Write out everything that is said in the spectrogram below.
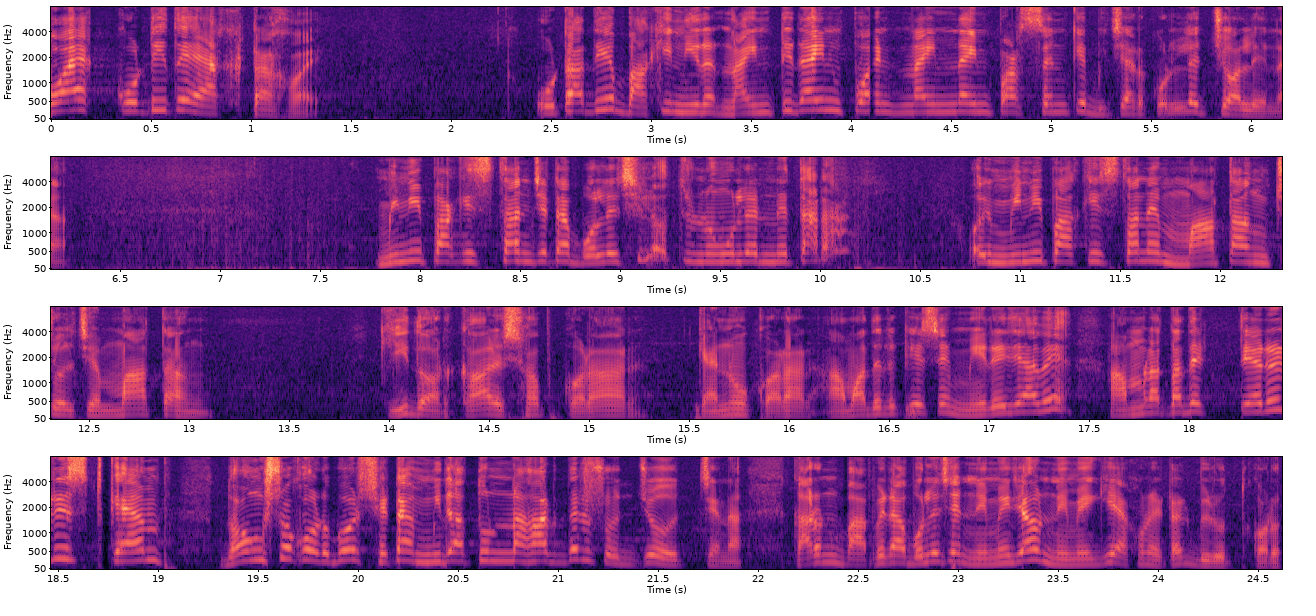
কয়েক কোটিতে একটা হয়। ওটা দিয়ে বাকি ninety nine point nine nine পার্সেন্টকে বিচার করলে চলে না। মিনি পাকিস্তান যেটা বলেছিল তৃণমূলের নেতারা, ওই মিনি পাকিস্তানে মাতাং চলছে, মাতাং। কি দরকার সব করার? কেন করার? আমাদেরকে এসে মেরে যাবে, আমরা তাদের টেররিস্ট ক্যাম্প ধ্বংস করব, সেটা মিরাতুন নাহারদের সহ্য হচ্ছে না। কারণ বাপেরা বলেছে, নেমে যাও, নেমে গিয়ে এখন এটার বিরোধ করো,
